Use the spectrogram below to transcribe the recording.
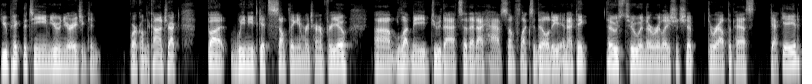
You pick the team. You and your agent can work on the contract but we need to get something in return for you. Um, let me do that so that I have some flexibility. And I think those two in their relationship throughout the past decade,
